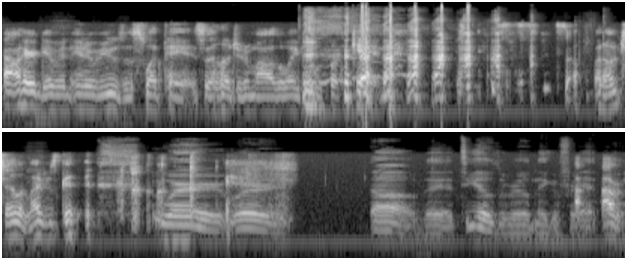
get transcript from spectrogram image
Out here giving interviews in sweatpants a hundred miles away from the fucking can. So, but I'm chilling. Life is good. word, word. Oh man, T.O.'s a real nigga for that. I, though.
